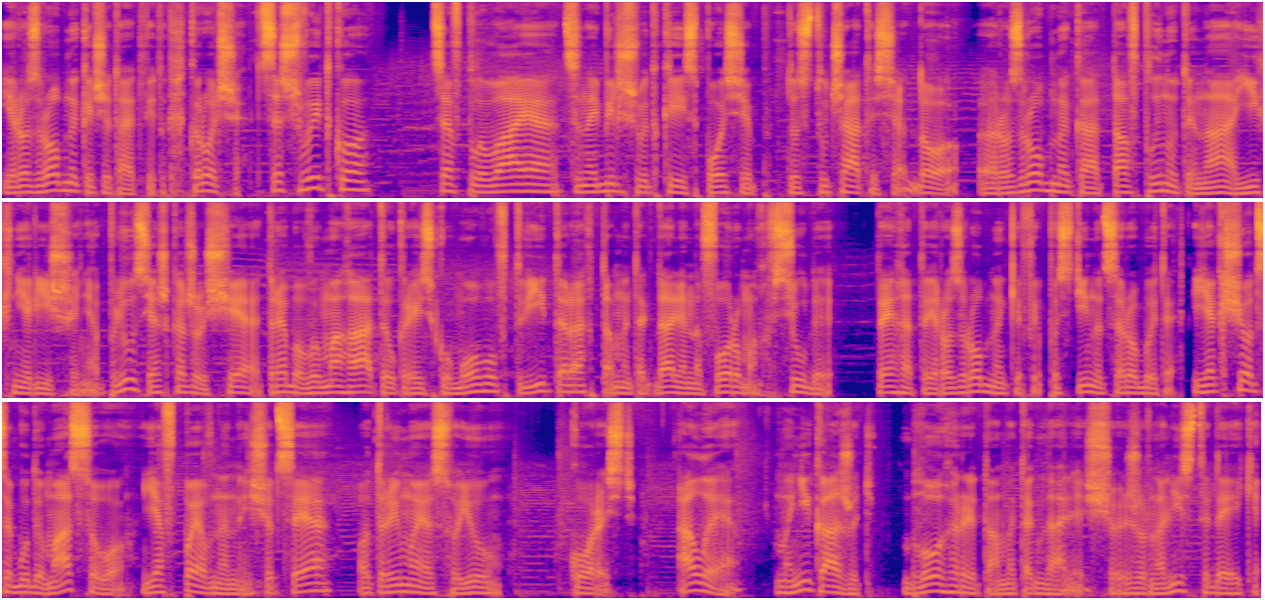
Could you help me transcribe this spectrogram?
І розробники читають відгуки. Коротше, це швидко, це впливає, це найбільш швидкий спосіб достучатися до розробника та вплинути на їхнє рішення. Плюс я ж кажу, ще треба вимагати українську мову в твіттерах там і так далі, на форумах, всюди. Тегати розробників і постійно це робити. Якщо це буде масово, я впевнений, що це отримає свою користь. Але мені кажуть, блогери там і так далі, що й журналісти деякі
